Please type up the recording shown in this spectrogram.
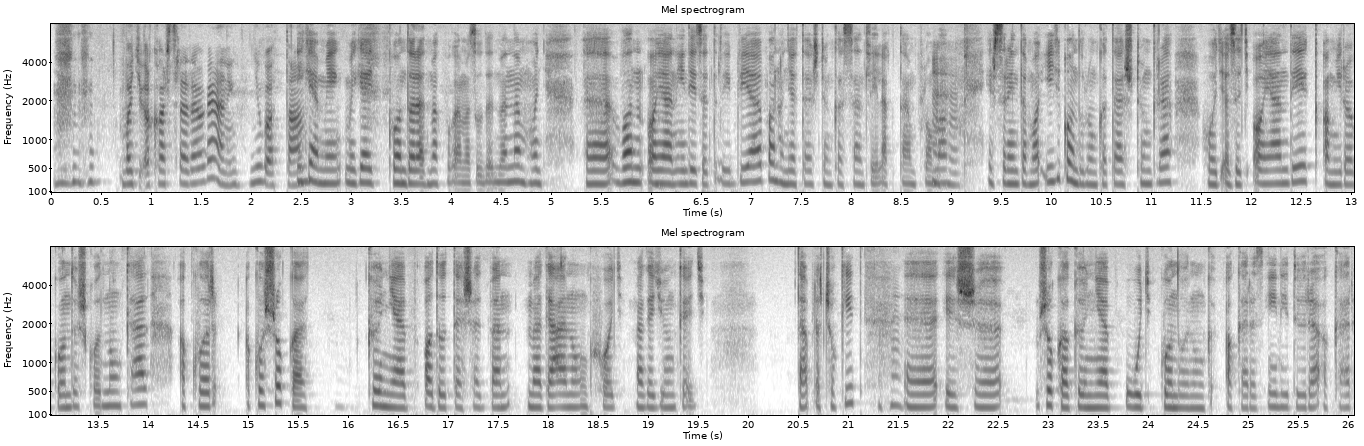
Vagy akarsz rá reagálni? Nyugodtan. Igen, még, még egy gondolat megfogalmazódott bennem, hogy uh, van olyan idézet a Bibliában, hogy a testünk a Szent Lélek temploma, uh-huh. és szerintem, ha így gondolunk a testünkre, hogy ez egy ajándék, amiről gondoskodnunk kell, akkor, akkor sokkal könnyebb adott esetben megállnunk, hogy megegyünk egy tábla csokit, uh-huh. és sokkal könnyebb úgy gondolnunk akár az én időre, akár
